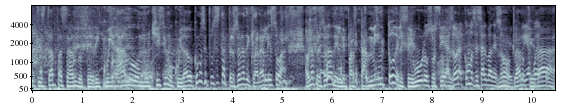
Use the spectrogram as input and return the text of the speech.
lo que está pasando, Terry. Cuidado, muchísimo cuidado. ¿Cómo se puso esta persona a declararle eso a, a una persona del departamento del Seguro Pues Social? ahora, ¿cómo se salva de eso? No, claro que va,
